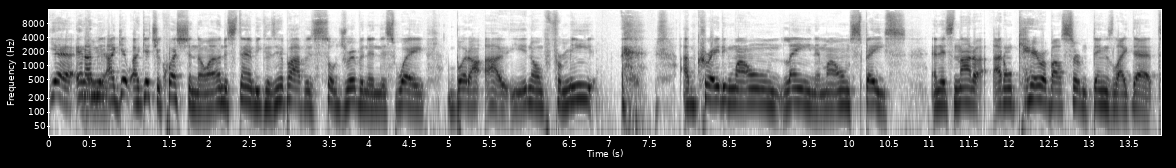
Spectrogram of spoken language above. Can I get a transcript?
Yeah, and I mean, I get, I get your question though. I understand because hip hop is so driven in this way. But I, I, you know, for me, I'm creating my own lane and my own space, and it's not. A, I don't care about certain things like that.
